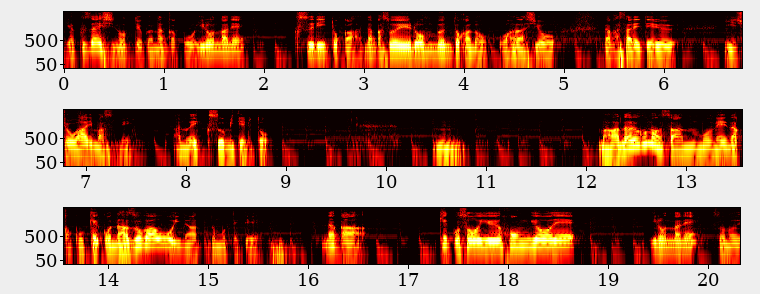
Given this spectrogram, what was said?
薬剤師のっていうかなんかこういろんなね薬とかなんかそういう論文とかのお話をなんかされてる印象がありますね。あの X を見てると。うん。まあアナログマンさんもねなんかこう結構謎が多いなと思ってて。なんか結構そういう本業でいろんなねその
